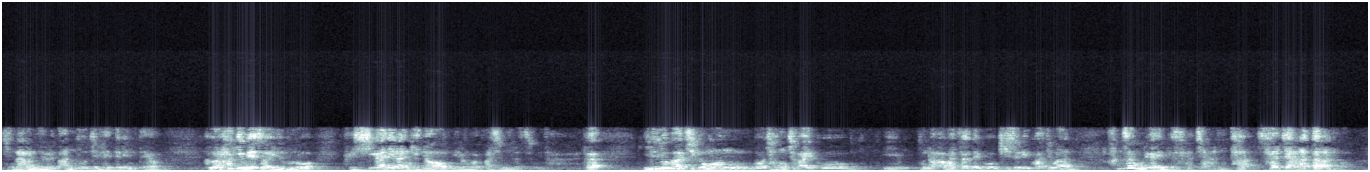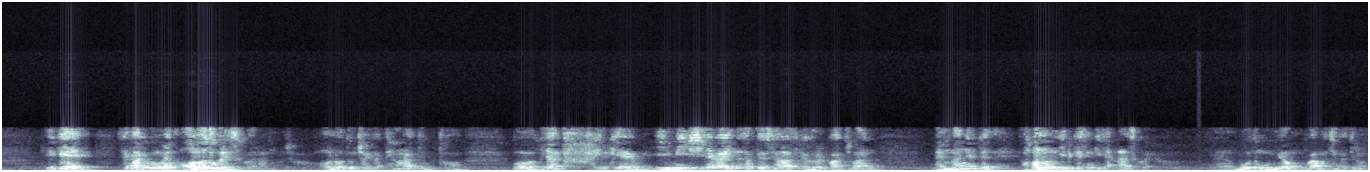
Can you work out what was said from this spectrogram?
제 나름대로 난도질 해드리는데요. 그걸 하기 위해서 일부러 그 시간이라는 개념 이런 걸 말씀드렸습니다. 그러니까 인류가 지금은 뭐 자동차가 있고 이 문화가 발달되고 기술이 있고 하지만 항상 우리가 이렇게 살지 않다, 살지 않았다라는 거. 이게 생각해보면 언어도 그랬을 거라는 거죠. 언어도 저희가 태어날 때부터 뭐 그냥 다 이렇게 이미 시대가 있는 상태에서 태어났으니까 그럴 것 같지만 몇만 년 전에 언어는 이렇게 생기지 않았을 거예요. 예, 모든 문명과 마찬가지로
